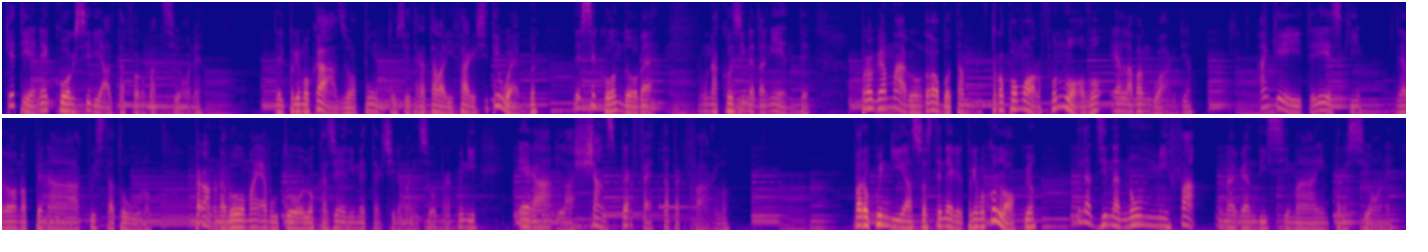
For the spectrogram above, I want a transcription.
che tiene corsi di alta formazione. Nel primo caso, appunto, si trattava di fare siti web, nel secondo, beh, una cosina da niente, programmare un robot antropomorfo nuovo e all'avanguardia. Anche i tedeschi ne avevano appena acquistato uno, però non avevo mai avuto l'occasione di metterci le mani sopra, quindi era la chance perfetta per farlo. Vado quindi a sostenere il primo colloquio e l'azienda non mi fa una grandissima impressione.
